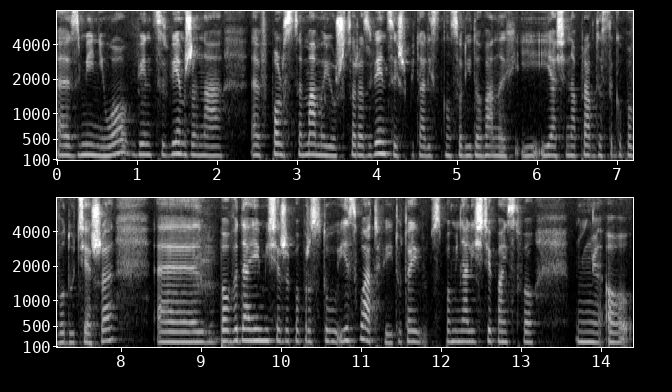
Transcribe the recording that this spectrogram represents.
e, zmieniło, więc wiem, że na, e, w Polsce mamy już coraz więcej szpitali skonsolidowanych i, i ja się naprawdę z tego powodu cieszę, e, bo wydaje mi się, że po prostu jest łatwiej. Tutaj wspominaliście Państwo mm, o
